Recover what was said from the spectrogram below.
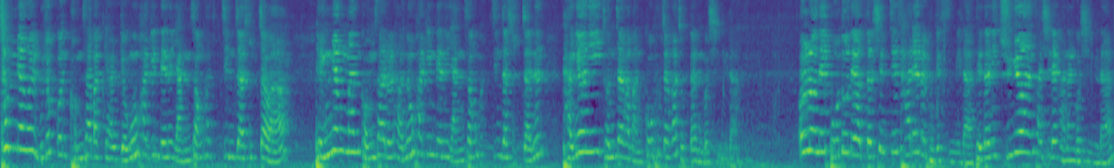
1000명을 무조건 검사받게 할 경우 확인되는 양성 확진자 숫자와 100명만 검사를 한 후 확인되는 양성 확진자 숫자는 당연히 전자가 많고 후자가 적다는 것입니다. 언론에 보도되었던 실제 사례를 보겠습니다. 대단히 중요한 사실에 관한 것입니다.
